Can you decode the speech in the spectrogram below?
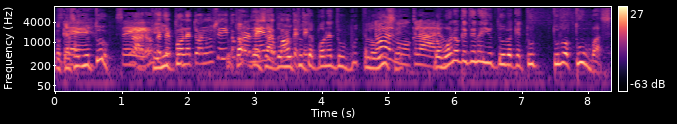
lo que Sí, hace YouTube. sí. Claro, Que que, te pone tu anuncito por el medio, exacto, YouTube te pone tu, te lo dice. claro. Lo bueno que tiene YouTube es que tú, tú lo tumbas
